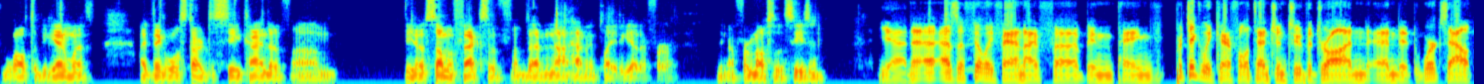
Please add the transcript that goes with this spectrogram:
well to begin with, I think we'll start to see kind of um, you know some effects of, of them not having played together for you know for most of the season. Yeah, as a Philly fan, I've uh, been paying particularly careful attention to the draw, and, and it works out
